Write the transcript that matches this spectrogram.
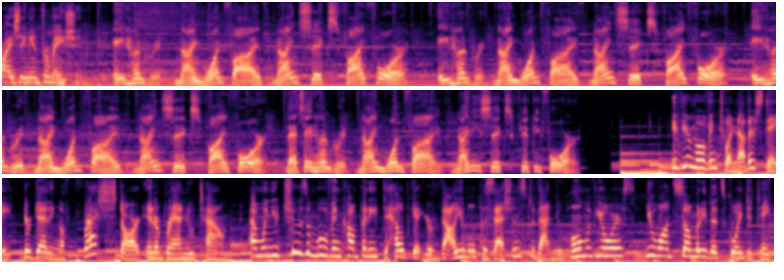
pricing information. 800 915 9654. 800 915 9654. 800 915 9654. That's 800 915 9654. If you're moving to another state, you're getting a fresh start in a brand new town. And when you choose a moving company to help get your valuable possessions to that new home of yours, you want somebody that's going to take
